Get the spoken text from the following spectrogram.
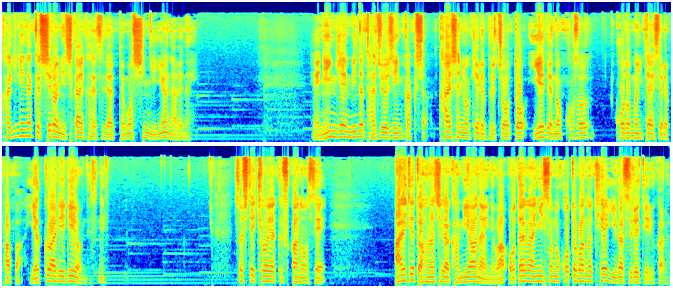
限りなく白に近い仮説であっても真理にはなれない。え人間みんな多重人格者、会社における部長と家でのこそ子供に対するパパ、役割理論ですね。そして協約不可能性。相手と話が噛み合わないのはお互いにその言葉の定義がずれているから。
